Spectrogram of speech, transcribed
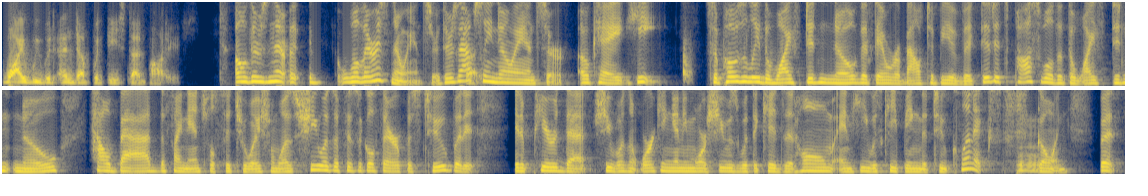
why we would end up with these dead bodies. Oh, there's no, uh, well, there is no answer. There's absolutely no answer. Okay. He, supposedly the wife didn't know that they were about to be evicted. It's possible that the wife didn't know how bad the financial situation was. She was a physical therapist too, but it, it appeared that she wasn't working anymore. She was with the kids at home and he was keeping the two clinics mm-hmm. going. But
